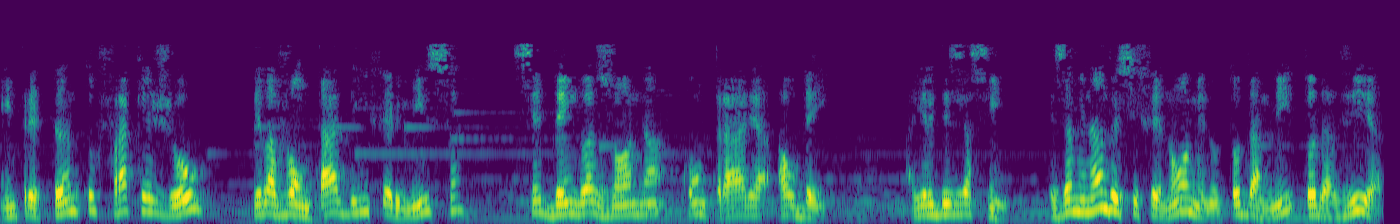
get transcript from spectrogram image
Entretanto, fraquejou pela vontade enfermiça, cedendo a zona contrária ao bem. Aí ele diz assim: Examinando esse fenômeno, todavia,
